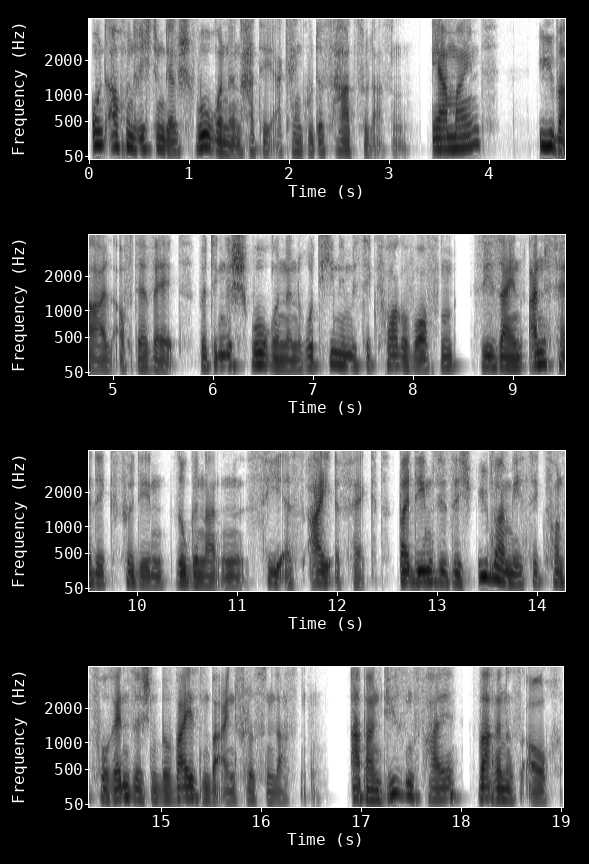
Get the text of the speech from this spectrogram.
Und auch in Richtung der Geschworenen hatte er kein gutes Haar zu lassen. Er meint, überall auf der Welt wird den Geschworenen routinemäßig vorgeworfen, sie seien anfällig für den sogenannten CSI-Effekt, bei dem sie sich übermäßig von forensischen Beweisen beeinflussen lassen. Aber in diesem Fall waren es auch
